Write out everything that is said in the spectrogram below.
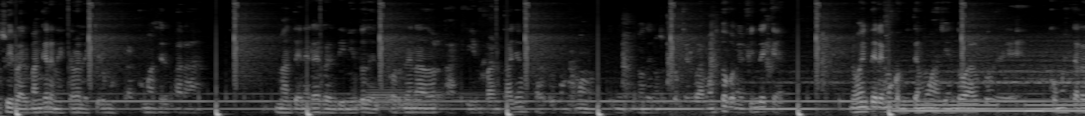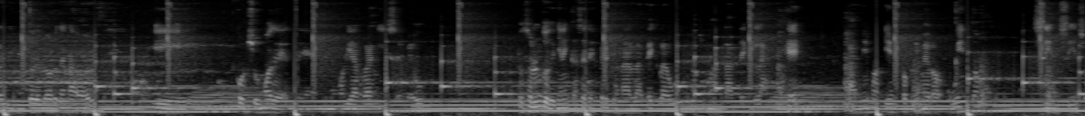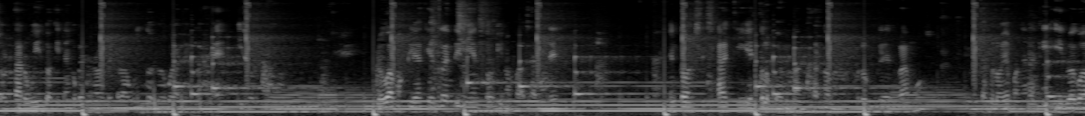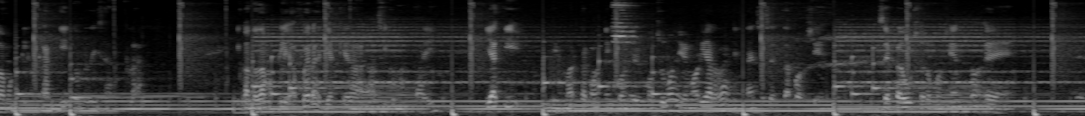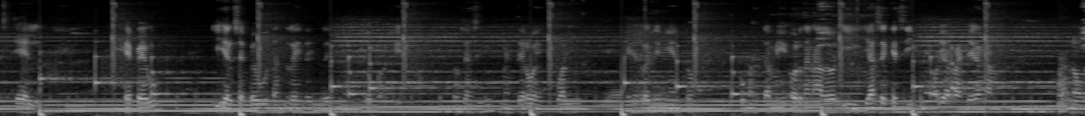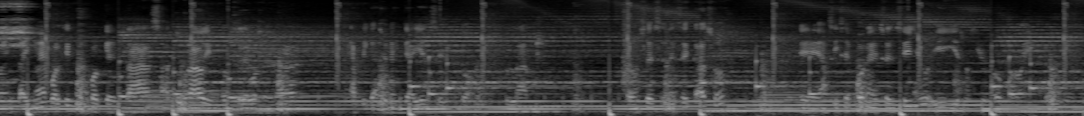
Soy Israel Banger, en esta hora les quiero mostrar cómo hacer para mantener el rendimiento del ordenador aquí en pantalla para que lo pongamos donde nosotros queramos esto con el fin de que nos enteremos cuando estemos haciendo algo de cómo está el rendimiento del ordenador y consumo de, de memoria RAM y CPU entonces lo único que tienen que hacer es presionar la tecla Windows más la tecla G al mismo tiempo primero Windows sin, sin soltar Windows. Aquí tengo la tecla Windows luego la G y soltar. Luego damos clic aquí en rendimiento y nos va a salir entonces aquí esto lo podemos donde nosotros lo voy a poner aquí y luego damos clic aquí donde dice anclar. Y cuando damos clic afuera ya queda así como está ahí. Y aquí el consumo de memoria RAM está en 60% CPU 0% eh, el GPU y el CPU en 33% entonces así me entero en cuál es el rendimiento cómo está mi ordenador y ya sé que si memoria RAM llegan a 99% porque está saturado y entonces debo cerrar aplicaciones que hay en segundo entonces en ese caso eh, así se pone sencillo y eso ha sido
